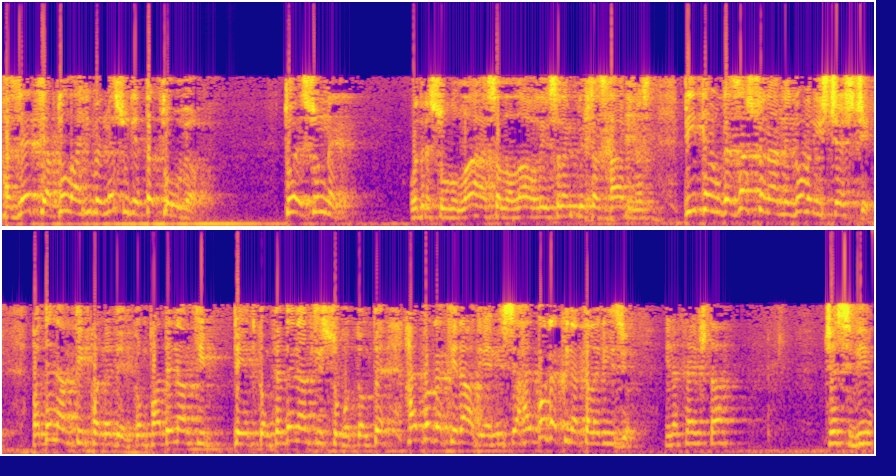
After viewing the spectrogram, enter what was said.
Hazreti Abdullah ibn Mesud je to uveo. To je sunnet od Rasulullah sallallahu alaihi sallam sahabinost. Pitaju ga zašto nam ne govoriš češće? Pa de nam ti ponedjeljkom, pa de nam ti petkom, te de nam ti subotom, te haj Boga ti radio emisija, haj Boga ti na televiziju. I na kraju šta? Če si bio?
